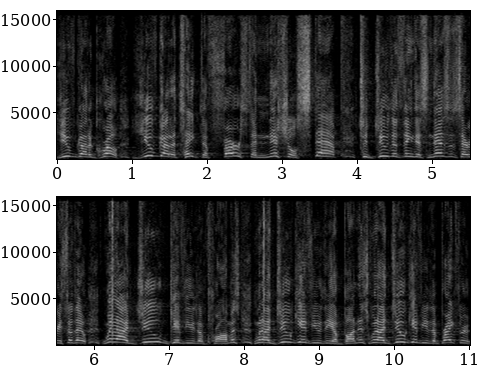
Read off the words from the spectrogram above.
you've got to grow, you've got to take the first initial step to do the thing that's necessary so that when I do give you the promise, when I do give you the abundance, when I do give you the breakthrough,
